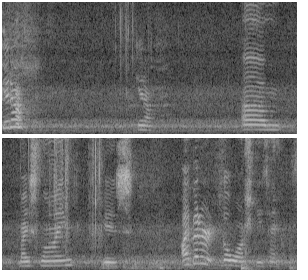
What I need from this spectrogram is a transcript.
get off, get off. Um, my slime is. I better go wash these hands.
